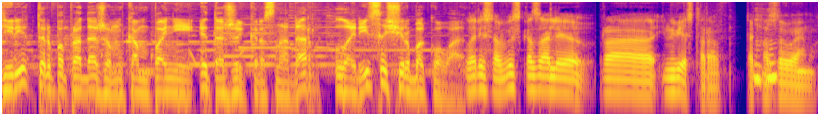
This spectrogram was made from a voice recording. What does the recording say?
директор по продажам компании «Этажи Краснодар» Лариса Щербакова. Лариса, вы сказали про инвесторов, так угу. называемых.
